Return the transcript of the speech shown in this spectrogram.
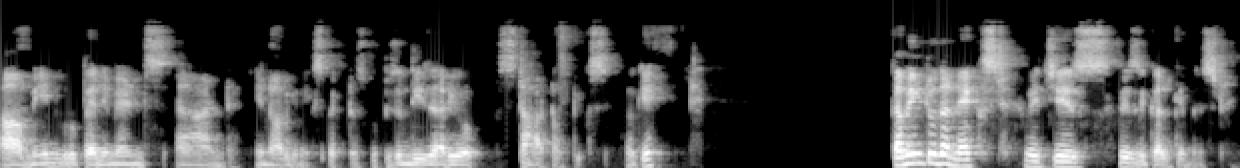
uh, main group elements and inorganic spectroscopy. So these are your star topics. Okay. Coming to the next, which is physical chemistry.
